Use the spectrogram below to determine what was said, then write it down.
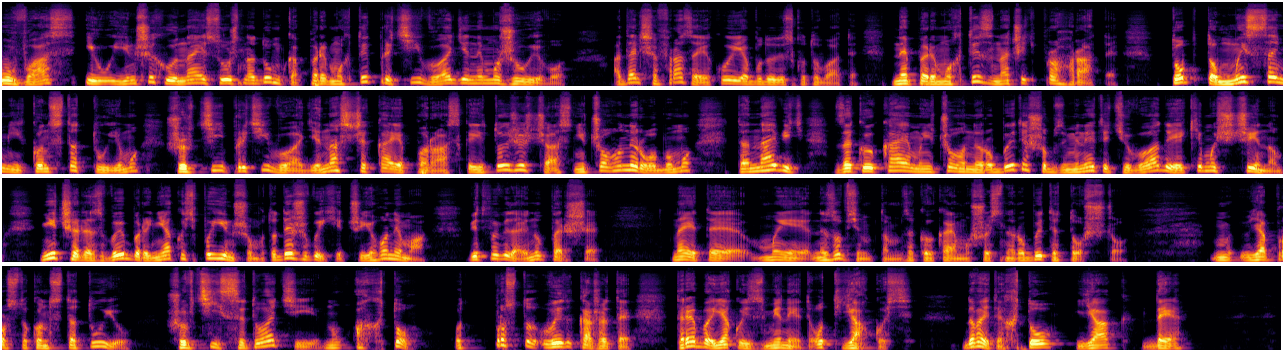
у вас і у інших лунає слушна думка: перемогти при цій владі неможливо. А далі фраза, якою я буду дискутувати: не перемогти значить програти. Тобто, ми самі констатуємо, що в цій при цій владі нас чекає поразка, і в той же час нічого не робимо, та навіть закликаємо нічого не робити, щоб змінити цю владу якимось чином, ні через вибори, ні якось по-іншому. То де ж вихід, чи його нема? Відповідаю: ну, перше, знаєте, ми не зовсім там закликаємо щось не робити, тощо. Я просто констатую, що в цій ситуації, ну а хто? От просто ви кажете, треба якось змінити. От якось. Давайте хто, як, де,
